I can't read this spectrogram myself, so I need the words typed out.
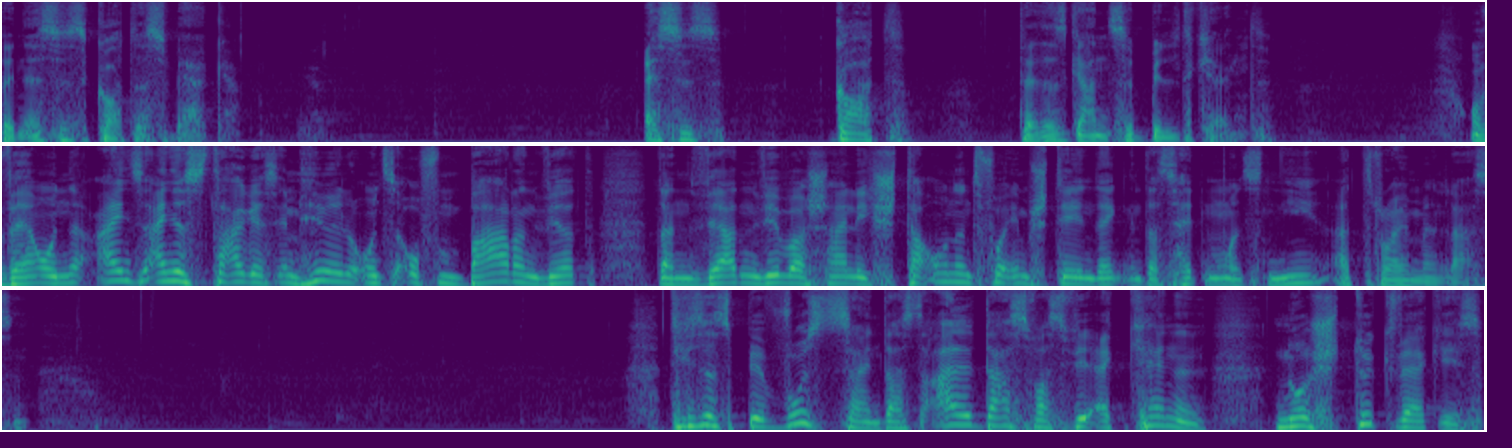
denn es ist Gottes Werk. Es ist Gott, der das ganze Bild kennt. Und wer eines Tages im Himmel uns offenbaren wird, dann werden wir wahrscheinlich staunend vor ihm stehen, denken, das hätten wir uns nie erträumen lassen. Dieses Bewusstsein, dass all das, was wir erkennen, nur Stückwerk ist,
